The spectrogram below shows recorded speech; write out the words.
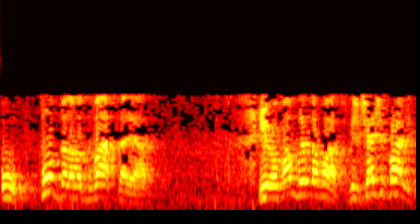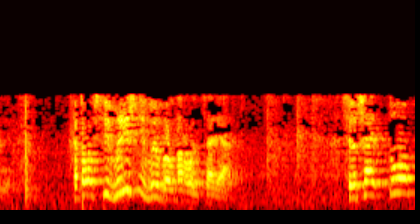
у подданного два царя. Иеровам бен Нават, величайший праведник, которого Всевышний выбрал на роль царя, совершает то,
